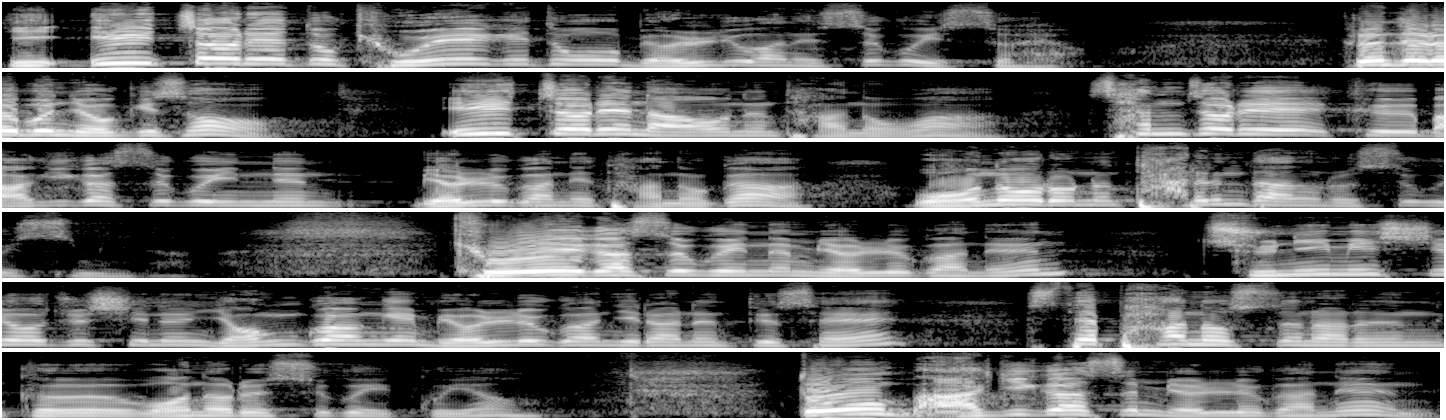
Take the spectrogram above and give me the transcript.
이 1절에도 교회에게도 면류관을 쓰고 있어요. 그런데 여러분 여기서 1절에 나오는 단어와 3절에 그 마귀가 쓰고 있는 면류관의 단어가 원어로는 다른 단어를 쓰고 있습니다. 교회가 쓰고 있는 면류관은 주님이 씌워주시는 영광의 면류관이라는 뜻의 스테파노스라는 그 원어를 쓰고 있고요. 또 마귀가 쓴 면류관은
